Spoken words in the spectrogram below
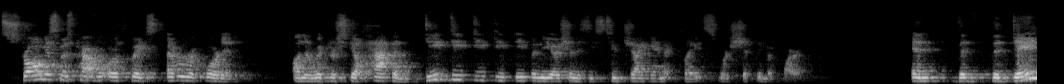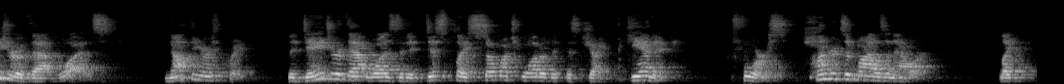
strongest, most powerful earthquakes ever recorded on the Richter scale happened deep, deep, deep, deep, deep in the ocean as these two gigantic plates were shifting apart. And the, the danger of that was not the earthquake. The danger of that was that it displaced so much water that this gigantic force, hundreds of miles an hour, like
